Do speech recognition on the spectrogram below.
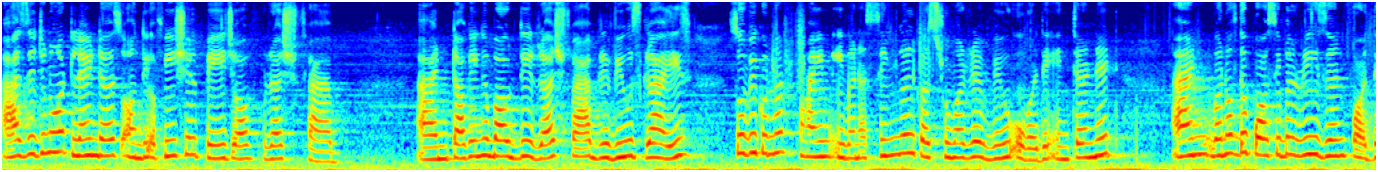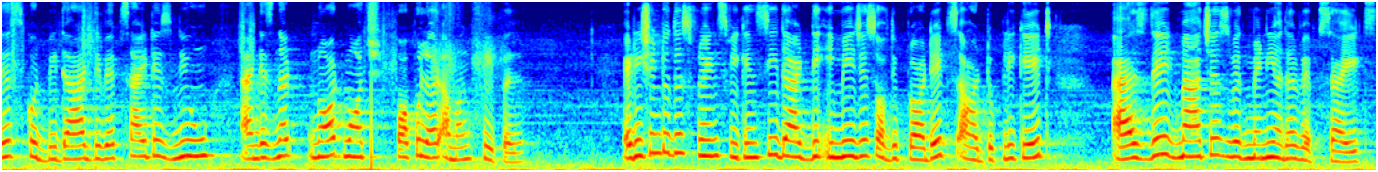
as they do not land us on the official page of Rushfabb. And talking about the Rushfabb reviews guys, so we could not find even a single customer review over the internet and one of the possible reason for this could be that the website is new and is not, not much popular among people. Addition to this friends, we can see that the images of the products are duplicate as they matches with many other websites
